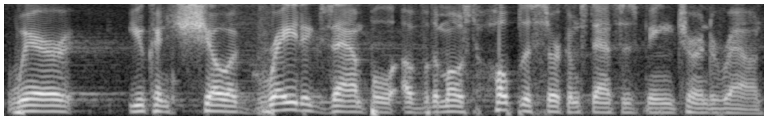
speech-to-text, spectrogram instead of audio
where you can show a great example of the most hopeless circumstances being turned around,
